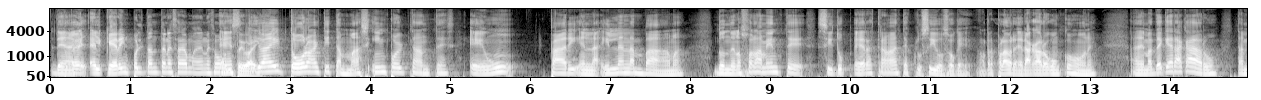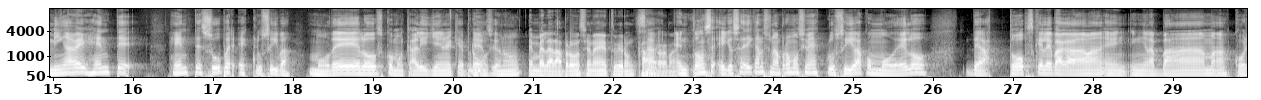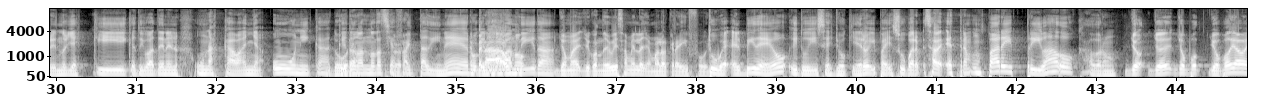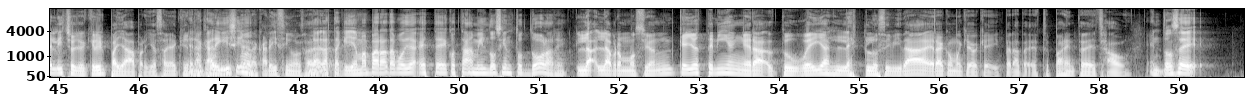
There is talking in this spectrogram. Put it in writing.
De El, que era importante en, esa, en ese momento es- iba ahí. iba a ir todos los artistas más importantes en un party en la isla en las Bahamas, donde no solamente si tú eras extremadamente exclusivo, o que en otras palabras era caro con cojones, además de que era caro, también haber gente, gente súper exclusiva, modelos como Kylie Jenner que promocionó. En verdad, las promociones estuvieron cabronas. Entonces, ellos se dedican a hacer una promoción exclusiva con modelos de las tops que le pagaban en, en las Bahamas, corriendo jet ski, que tú ibas a tener unas cabañas únicas, que tú no, no te hacía dura. falta dinero, era una uno- bandita. yo me, yo cuando yo vi esa mierda, yo me lo creí full. Tú ves el video y tú dices, yo quiero ir para super, ¿sabes? Un party privado, cabrón. Yo, yo, yo, po- yo podía haber dicho, yo quiero ir para allá, pero yo sabía que Era no podía. carísimo. Era carísimo. La, la taquilla más barata podía, este, costaba 1.200 dólares. la, la promoción que ellos tenían era, tú veías la exclusividad, era como que, ok, espérate, esto es para gente de chavo. Entonces,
